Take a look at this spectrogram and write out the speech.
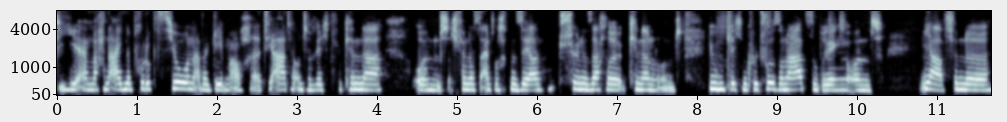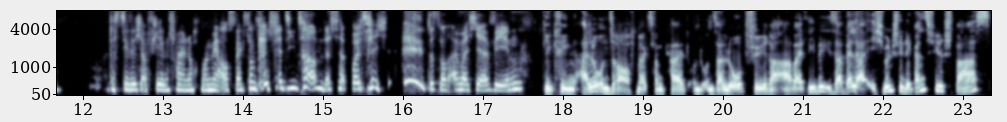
Die äh, machen eigene Produktion, aber geben auch äh, Theaterunterricht für Kinder. Und ich finde das einfach eine sehr schöne Sache, Kindern und Jugendlichen Kultur so nahe zu bringen. Und ja, finde dass die sich auf jeden Fall noch mal mehr Aufmerksamkeit verdient haben. Deshalb wollte ich das noch einmal hier erwähnen. Die kriegen alle unsere Aufmerksamkeit und unser Lob für ihre Arbeit. Liebe Isabella, ich wünsche dir ganz viel Spaß.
